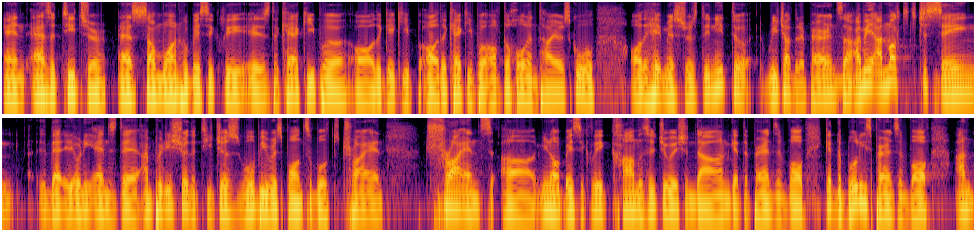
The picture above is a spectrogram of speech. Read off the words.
and as a teacher, as someone who basically is the carekeeper or the gatekeeper or the carekeeper of the whole entire school or the headmistress, they need to reach out to their parents. Uh, I mean, I'm not just saying that it only ends there. I'm pretty sure the teachers will be responsible to try and try and uh, you know basically calm the situation down get the parents involved get the bully's parents involved and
